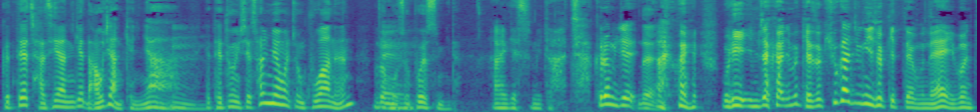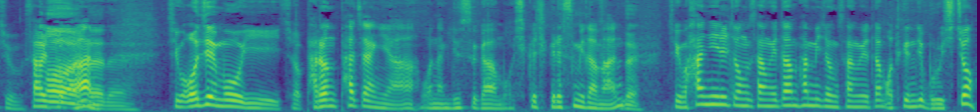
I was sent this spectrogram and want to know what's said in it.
그때 자세한 게 나오지 않겠냐. 음. 대통령실의 설명을 좀 구하는 그런 네. 모습을 보였습니다. 알겠습니다. 자, 그럼 이제 네. 우리 임 작가님은 계속 휴가 중이셨기 때문에 이번 주 사흘 아, 동안 네네. 지금 어제 뭐 이 저 발언 파장이야 워낙 뉴스가 뭐 시끌시끌했습니다만 네. 지금 한일 정상회담, 한미 정상회담 어떻게 됐는지 모르시죠?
